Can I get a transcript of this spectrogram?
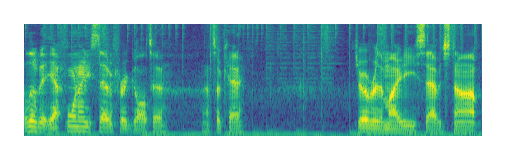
A little bit, yeah, 497 for a Ghalta. That's okay. Drover of the Mighty, Savage Stomp.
